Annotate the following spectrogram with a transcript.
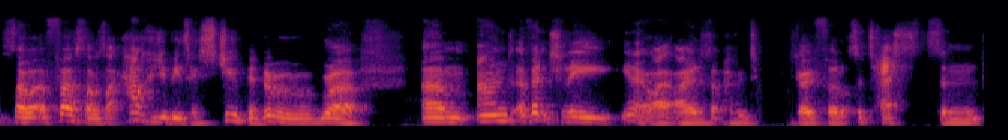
So at first, I was like, how could you be so stupid? Blah, blah, blah. Um, and eventually, you know, I, I ended up having to go for lots of tests and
